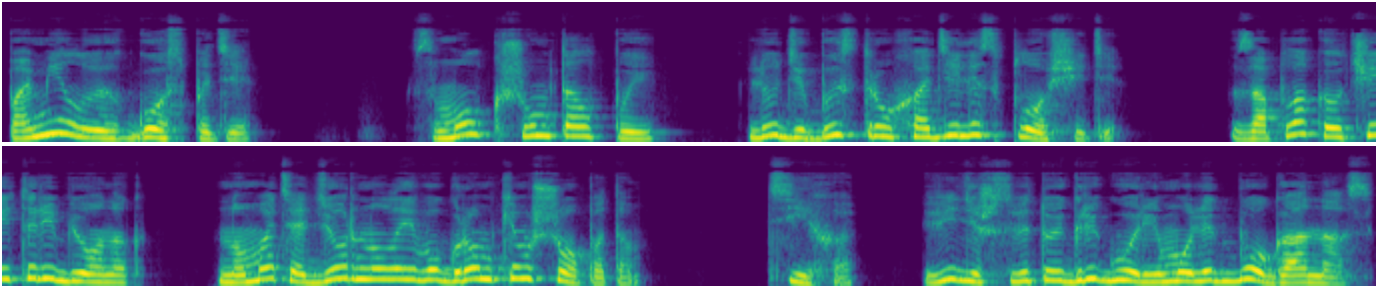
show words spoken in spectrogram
Помилуй их, Господи!» Смолк шум толпы. Люди быстро уходили с площади. Заплакал чей-то ребенок, но мать одернула его громким шепотом. «Тихо. Видишь, святой Григорий молит Бога о нас.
